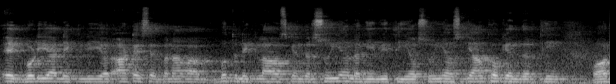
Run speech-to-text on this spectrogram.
ایک گڑیا نکلی اور آٹے سے بنا ہوا بت نکلا، اس کے اندر سوئیاں لگی ہوئی تھیں اور سوئیاں اس کی آنکھوں کے اندر تھیں اور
